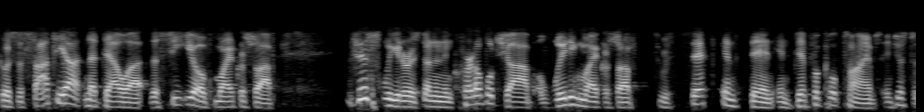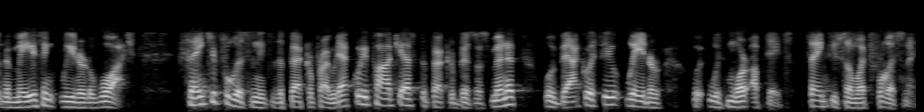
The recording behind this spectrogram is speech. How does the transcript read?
goes to Satya Nadella, the CEO of Microsoft. This leader has done an incredible job of leading Microsoft through thick and thin in difficult times and just an amazing leader to watch. Thank you for listening to the Becker Private Equity Podcast, the Becker Business Minute. We'll be back with you later with, with more updates. Thank you so much for listening.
